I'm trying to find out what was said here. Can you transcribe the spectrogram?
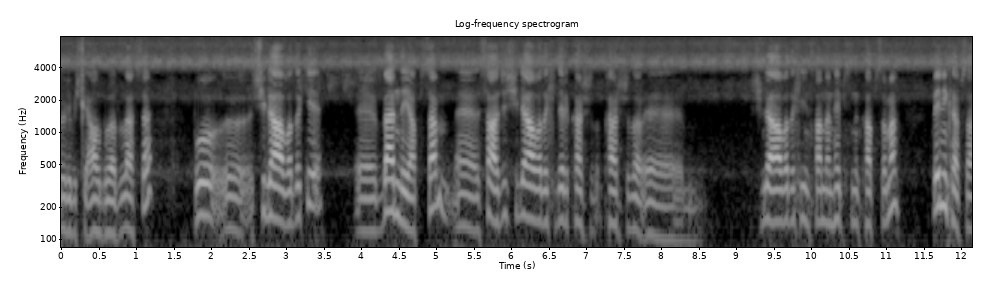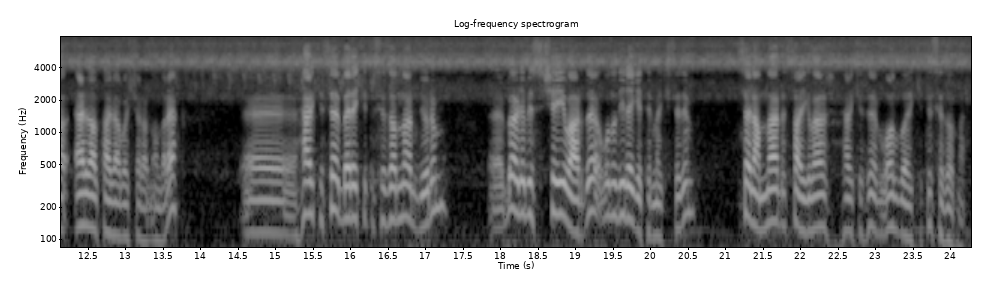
öyle bir şey algıladılarsa. Bu eee, Şile Hava'daki eee, ben de yapsam eee, sadece Şile Hava'dakileri karşı, karşıla eee Şile Hava'daki insanların hepsini kapsamak beni kapsa Erdal Tayla Başaran olarak. Eee, herkese bereketli sezonlar diyorum. Eee, Böyle bir şeyi vardı. Bunu dile getirmek istedim. Selamlar, saygılar. Herkese bol bereketli sezonlar.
